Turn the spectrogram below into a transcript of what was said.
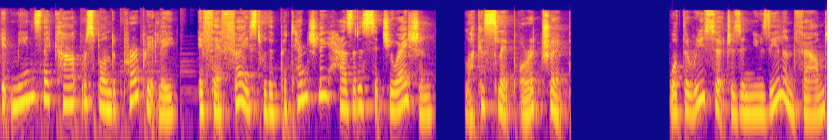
it means they can't respond appropriately if they're faced with a potentially hazardous situation like a slip or a trip. What the researchers in New Zealand found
